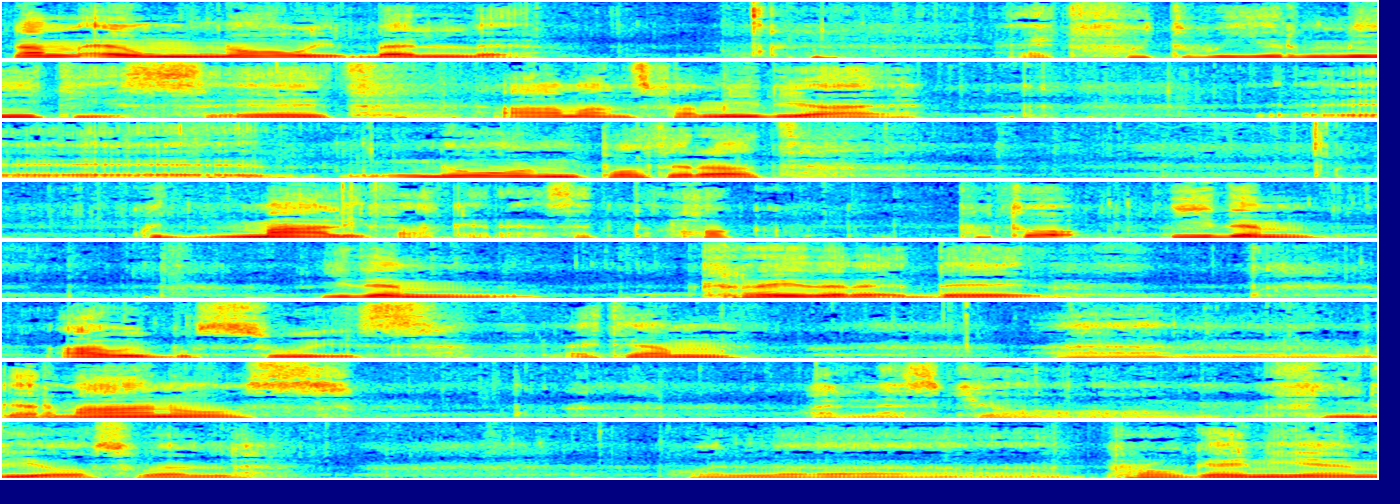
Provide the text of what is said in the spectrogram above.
nam eum novi belle et futuir mitis et amans familiae et non poterat quid mali facere et hoc puto idem idem credere de avibus suis etiam um, ehm, germanos vel nescio filios vel vel eh, uh, progeniem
